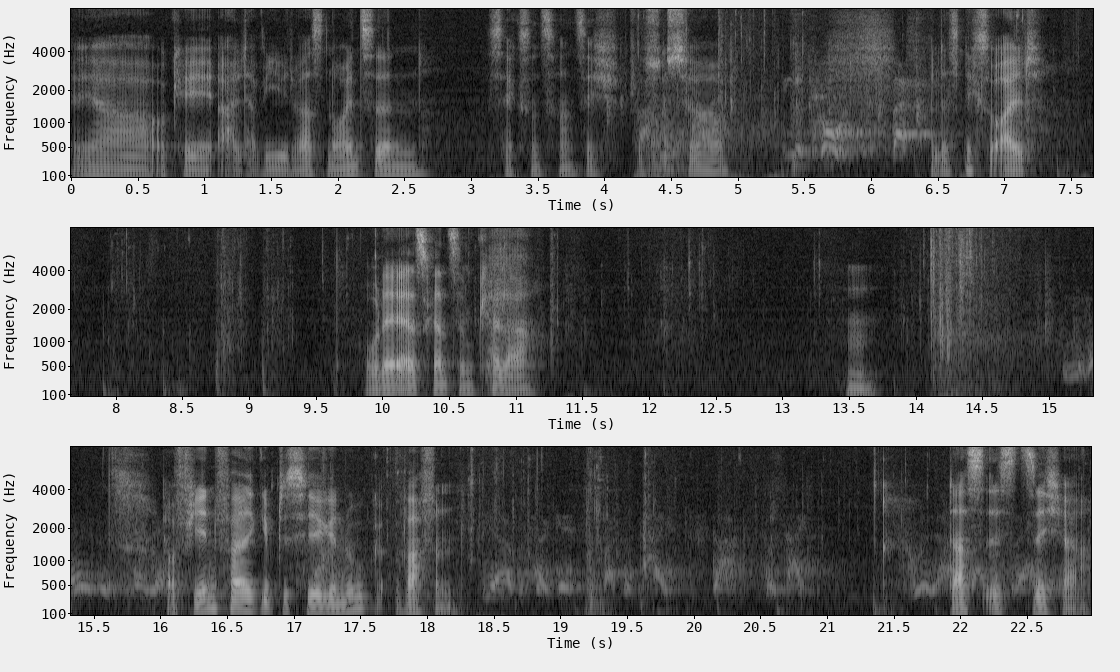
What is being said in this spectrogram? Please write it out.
Ja, okay. Alter, wie, was? 19, 26. Das ist ja alles nicht so alt. Oder er ist ganz im Keller. Hm. Auf jeden Fall gibt es hier genug Waffen. Das ist sicher.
